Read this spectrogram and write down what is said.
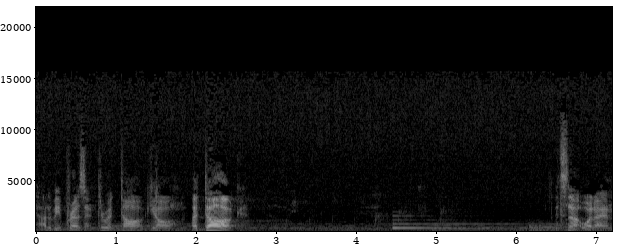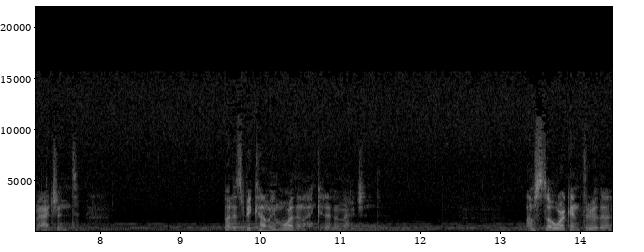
how to be present through a dog, y'all. A dog. It's not what I imagined, but it's becoming more than I could have imagined. I'm still working through the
